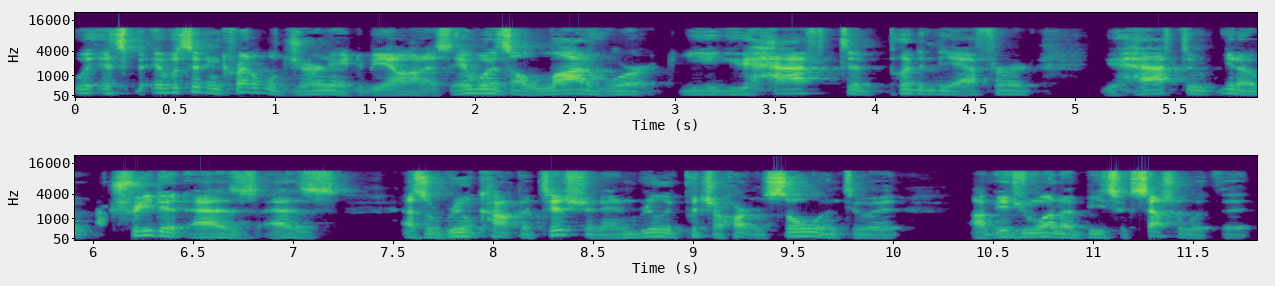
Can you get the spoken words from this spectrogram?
it's it was an incredible journey to be honest. It was a lot of work. You you have to put in the effort. You have to you know treat it as as as a real competition and really put your heart and soul into it um, if you want to be successful with it.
